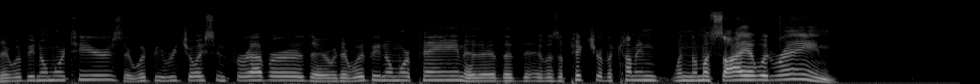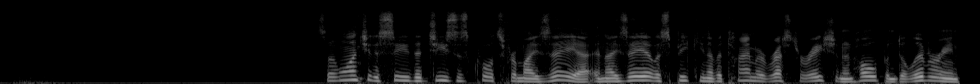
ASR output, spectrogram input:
there would be no more tears. There would be rejoicing forever. There, there would be no more pain. Uh, it, it was a picture of the coming when the Messiah would reign. So I want you to see that Jesus quotes from Isaiah, and Isaiah was speaking of a time of restoration and hope and delivering,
